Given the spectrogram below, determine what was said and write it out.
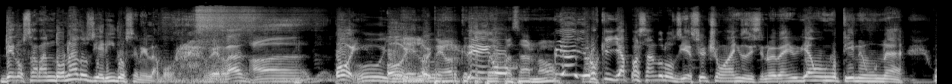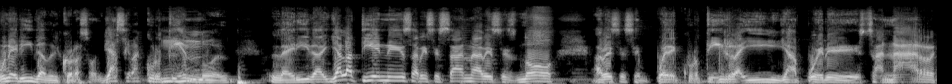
de los abandonados y heridos en el amor, ¿verdad? Ah, Hoy, Uy, hoy, es lo hoy. peor que te Digo, puede pasar, ¿no? ya, yo creo que ya pasando los 18 años, 19 años, ya uno tiene una, una herida del corazón. Ya se va curtiendo la herida. Ya la tienes, a veces sana, a veces no. A veces se puede curtir ahí, ya puede sanar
